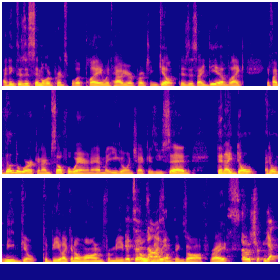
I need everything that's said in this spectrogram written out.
I think there's a similar principle at play with how you're approaching guilt. There's this idea of like, if I've done the work and I'm self aware and I have my ego in check, as you said, then I don't I don't need guilt to be like an alarm for me that it's tells non- me something's off, right? So true. Yeah.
